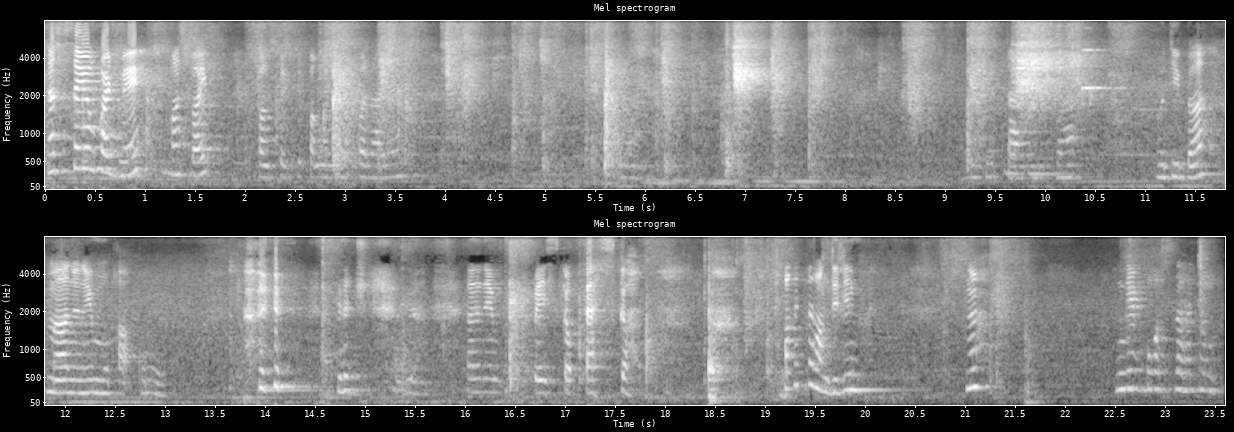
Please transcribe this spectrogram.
Nasa sa'yo yung card, me? Pang swipe? Pang swipe, pang ano pala yan. Hindi siya. O, di ba? Maano na yung mukha ko. Judge. ano na yung face ko, pass ko. Bakit parang dilim? No? Hindi bukas lahat yung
